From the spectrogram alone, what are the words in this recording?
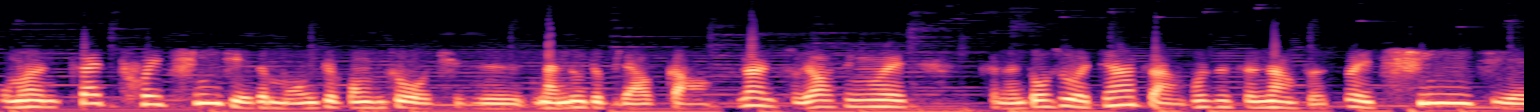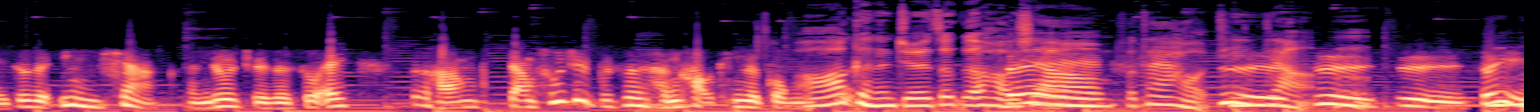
我们在推清洁的某一个工作，其实难度就比较高。那主要是因为可能多数的家长或是生长者对清洁这个印象，可能就觉得说，哎，这个好像讲出去不是很好听的工作。哦，可能觉得这个好像不太好听这是样。是是，所以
